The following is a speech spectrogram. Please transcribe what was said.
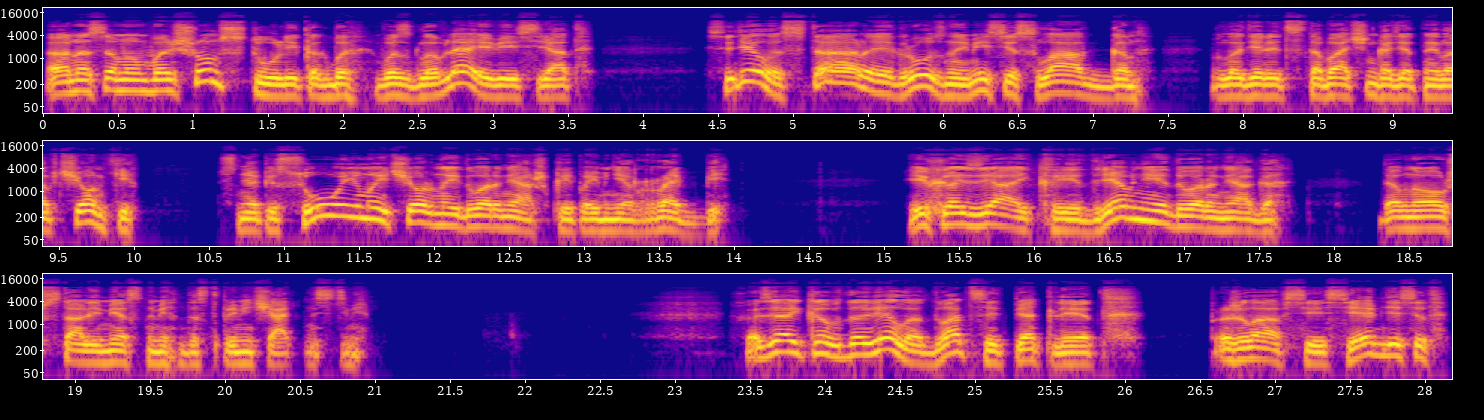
А на самом большом стуле, как бы возглавляя весь ряд, сидела старая грузная миссис Лагган, владелец табачной газетной ловчонки, с неописуемой черной дворняжкой по имени Рэбби. И хозяйка, и древняя дворняга давно уж стали местными достопримечательностями. Хозяйка вдовела двадцать пять лет, прожила все семьдесят,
